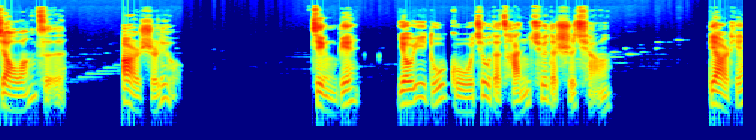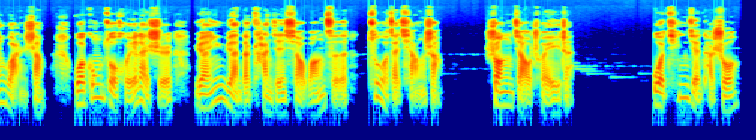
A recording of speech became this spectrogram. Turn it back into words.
小王子，二十六。井边有一堵古旧的、残缺的石墙。第二天晚上，我工作回来时，远远的看见小王子坐在墙上，双脚垂着。我听见他说：“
